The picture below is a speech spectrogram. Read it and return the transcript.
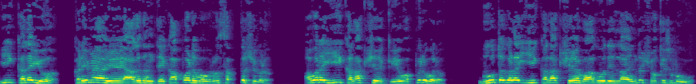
ಈ ಕಲೆಯು ಕಡಿಮೆ ಆಗದಂತೆ ಕಾಪಾಡುವವರು ಸಪ್ತರ್ಷಿಗಳು. ಅವರ ಈ ಕಲಾಕ್ಷಯಕ್ಕೆ ಒಪ್ಪಿರುವರು. ಭೂತಗಳ ಈ ಕಲಾಕ್ಷಯವಾಗುವುದಿಲ್ಲ ಎಂದು ಶೋಕಿಸುವವು.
